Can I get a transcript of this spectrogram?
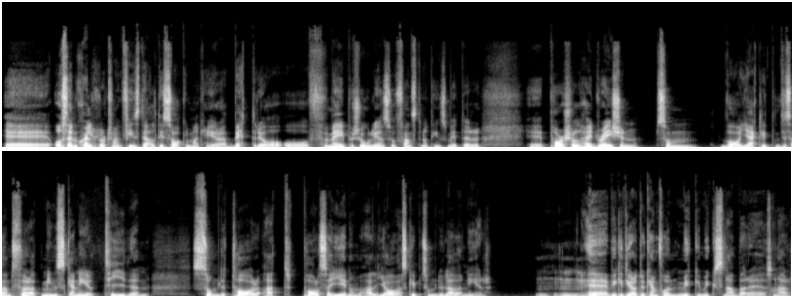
Eh, och sen självklart finns det alltid saker man kan göra bättre och, och för mig personligen så fanns det någonting som heter eh, partial hydration som var jäkligt intressant för att minska ner tiden som det tar att parsa igenom all JavaScript som du laddar ner. Mhm. Eh, vilket gör att du kan få en mycket, mycket snabbare sån här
